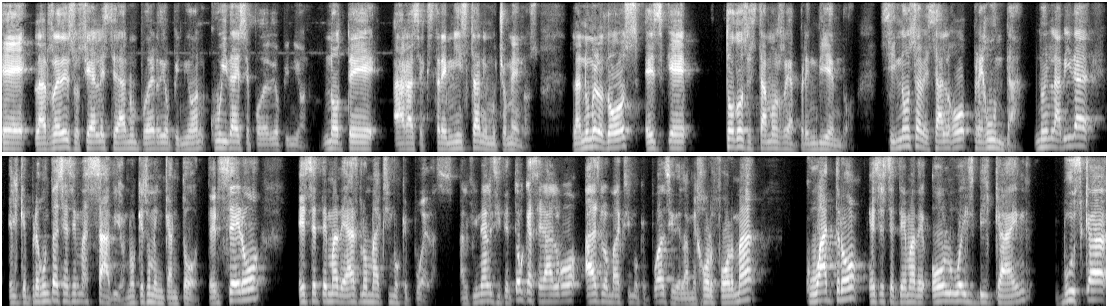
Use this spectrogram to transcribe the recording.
que las redes sociales te dan un poder de opinión, cuida ese poder de opinión, no te hagas extremista ni mucho menos. La número dos es que todos estamos reaprendiendo. Si no sabes algo, pregunta. No en la vida el que pregunta se hace más sabio, ¿no? Que eso me encantó. Tercero, ese tema de haz lo máximo que puedas. Al final, si te toca hacer algo, haz lo máximo que puedas y de la mejor forma. Cuatro, es este tema de always be kind. Busca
